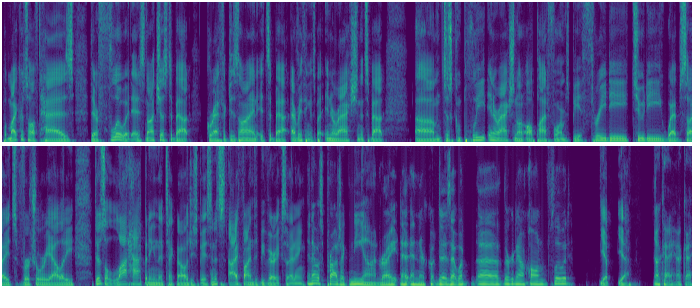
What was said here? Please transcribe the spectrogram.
but Microsoft has their fluid. And it's not just about graphic design, it's about everything. It's about interaction. It's about um, just complete interaction on all platforms, be it 3D, 2D, websites, virtual reality. There's a lot happening in the technology space, and it's I find to be very exciting. And that was Project Neon, right? And they're is that what uh, they're now calling Fluid? Yep. Yeah. Okay. Okay.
